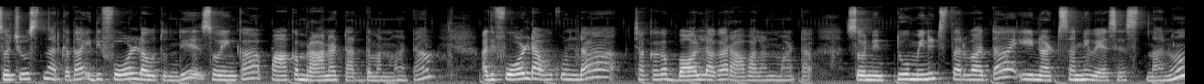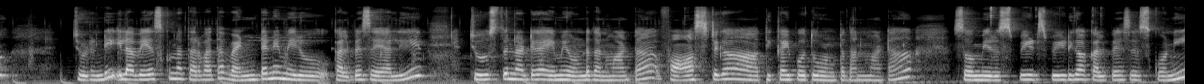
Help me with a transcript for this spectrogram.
సో చూస్తున్నారు కదా ఇది ఫోల్డ్ అవుతుంది. సో ఇంకా పాకం రానట్టు అర్థం అనమాట అది ఫోల్డ్ అవ్వకుండా చక్కగా బాల్ లాగా రావాలన్నమాట. సో నేను టూ మినిట్స్ తర్వాత ఈ నట్స్ అన్నీ వేసేస్తున్నాను. చూడండి ఇలా వేసుకున్న తర్వాత వెంటనే మీరు కలిపేసేయాలి. చూస్తున్నట్టుగా ఏమీ ఉండదన్నమాట. ఫాస్ట్గా థిక్ అయిపోతూ ఉంటుందన్నమాట. సో మీరు స్పీడ్ స్పీడ్గా కలిపేసేసుకొని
